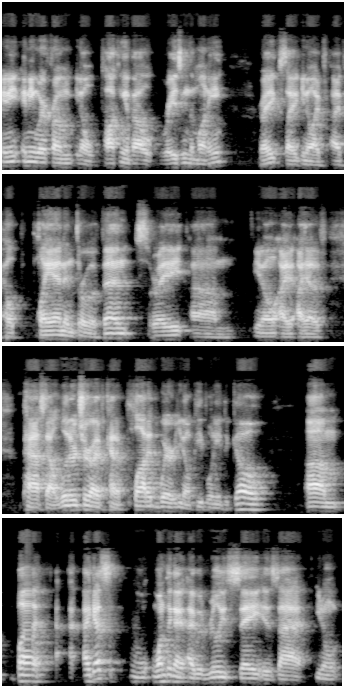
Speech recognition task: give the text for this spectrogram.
any, anywhere from you know talking about raising the money, right? Because I you know I've I've helped plan and throw events, right? Um, you know, I, I have passed out literature. I've kind of plotted where you know people need to go. Um, but I guess one thing I, I, would really say is that you know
